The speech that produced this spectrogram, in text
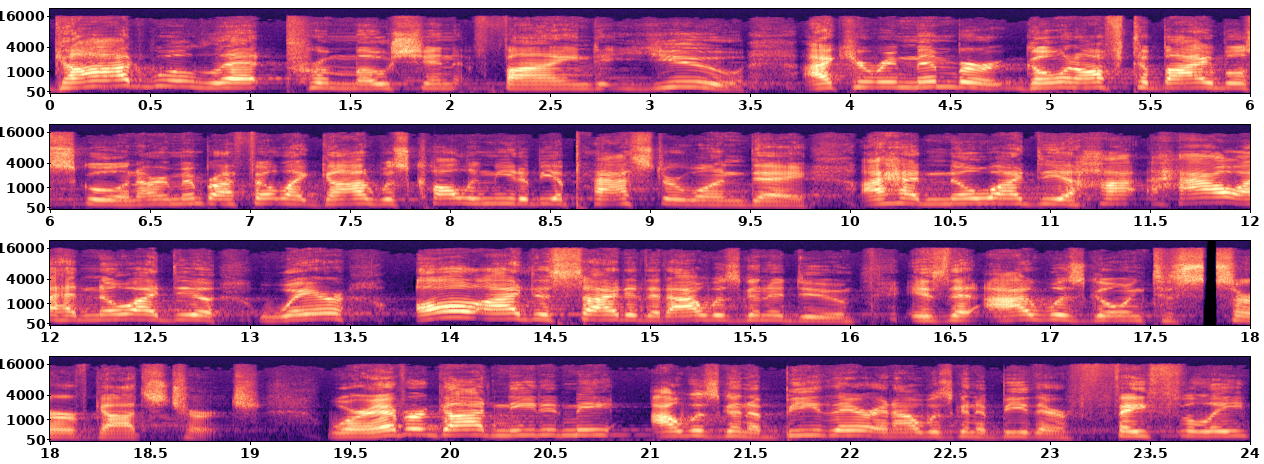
God will let promotion find you. I can remember going off to Bible school, and I remember I felt like God was calling me to be a pastor one day. I had no idea how, how I had no idea where. All I decided that I was going to do is that I was going to serve God's church. Wherever God needed me, I was going to be there and I was going to be there faithfully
